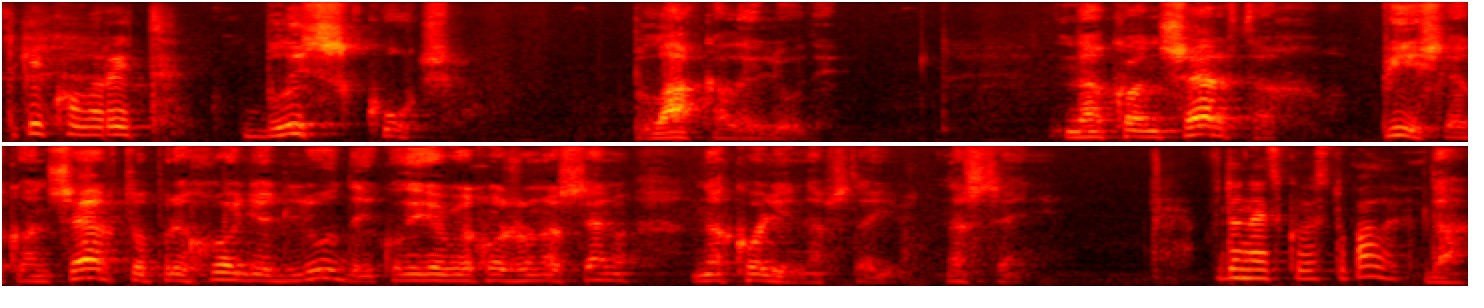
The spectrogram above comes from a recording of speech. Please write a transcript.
такий колорит? Блискуче. Плакали люди. На концертах, після концерту приходять люди, коли я виходжу на сцену, на коліна встають на сцені. В Донецьку виступали? Да.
